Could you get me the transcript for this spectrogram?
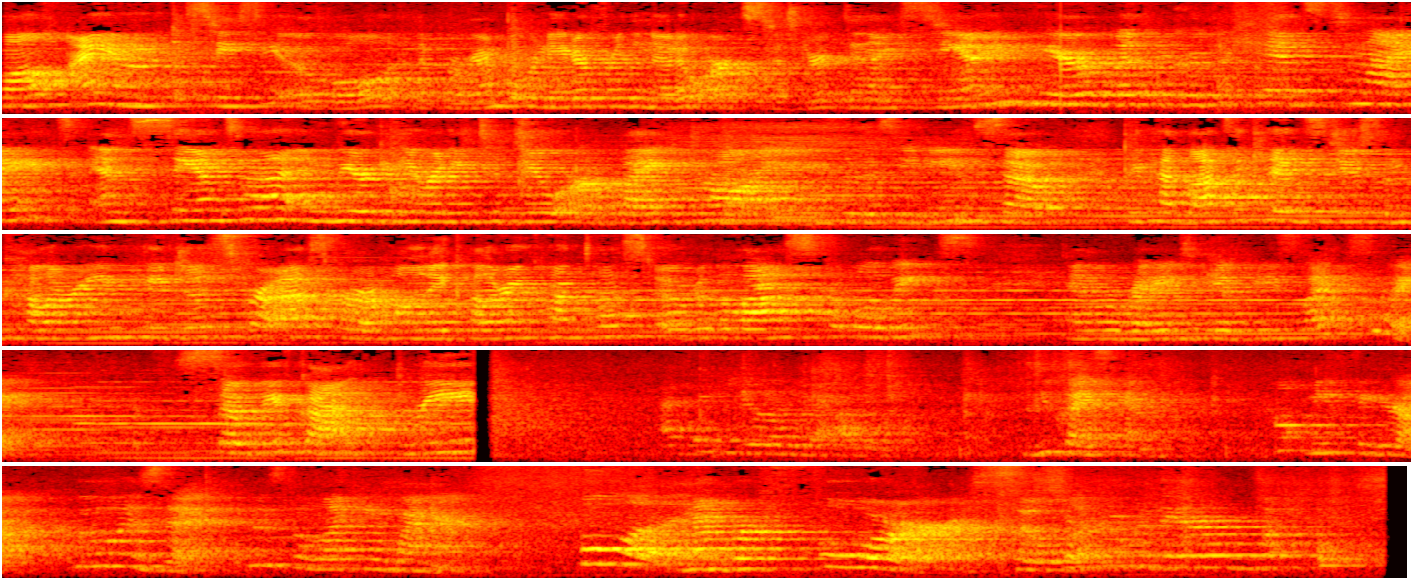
Well, I am Stacy Ogle, the program coordinator for the Noto Arts District, and I'm standing here with a group of kids tonight and Santa, and we are getting ready to do our bike drawing for this evening. So we've had lots of kids do some coloring pages for us for our holiday coloring contest over the last couple of weeks, and we're ready to give these bikes away. So we've got three. I think you're the other one. You guys can help me figure out who is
